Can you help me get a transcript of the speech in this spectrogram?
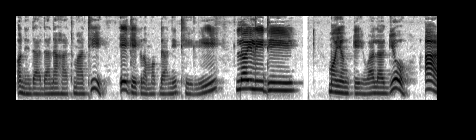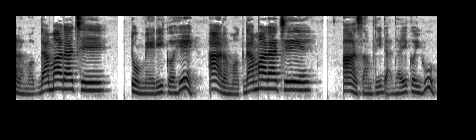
અને દાદાના હાથમાંથી એક એક રમકડાની થેલી લઈ લીધી. મયંક કહેવા લાગ્યો, આ રમકડા મારા છે. તો મેરી કહે, આ રમકડા મારા છે. આ સાંભળી દાદાએ કહ્યું,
